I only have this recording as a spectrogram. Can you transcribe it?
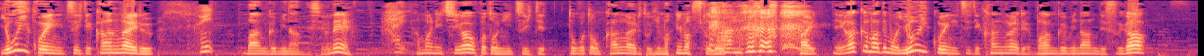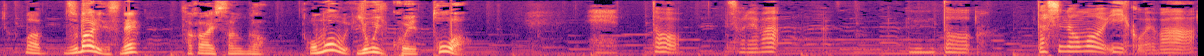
良い声について考えるはい。番組なんですよね。はい。たまに違うことについてとことん考える時もありますけど、はい。えあくまでも良い声について考える番組なんですが、まあ、ズバリですね、高橋さんが思う良い声とは、えーっと、それは、うーんと、私の思ういい声は、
